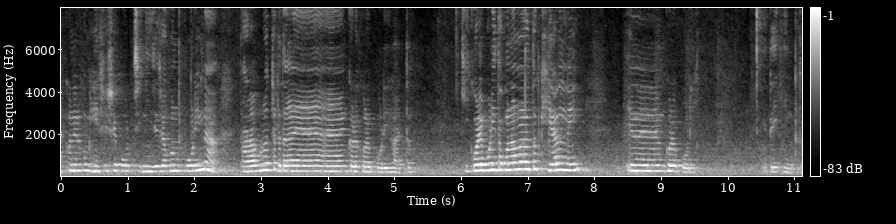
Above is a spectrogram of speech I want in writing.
এখন এরকম হেসে হেসে পড়ছি, নিজে যখন পড়ি না ওটা এরম করে করে পড়ি হয়তো। কি করে পড়ি তখন আমার অত খেয়াল নেই এরম করে পড়ি। এটাই কিন্তু।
